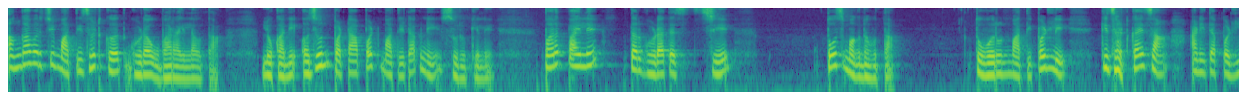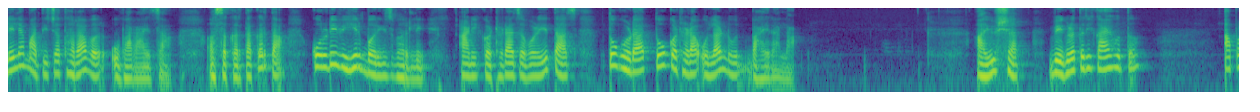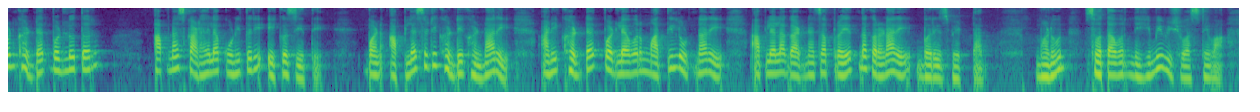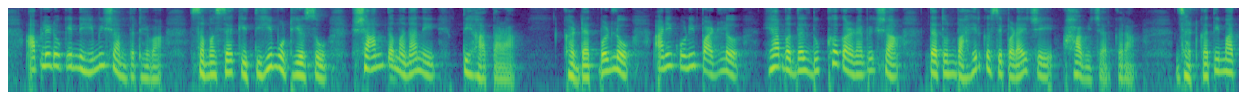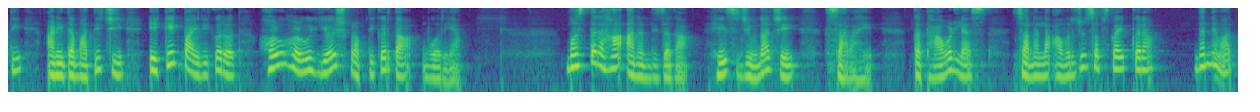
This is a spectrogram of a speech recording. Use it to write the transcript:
अंगावरची माती झटकत घोडा उभा राहिला होता. लोकांनी अजून पटापट माती टाकणे सुरू केले. परत पाहिले तर घोडा त्याचे तोच मग्न होता. तो वरून माती पडली की झटकायचा आणि त्या पडलेल्या मातीच्या थरावर उभा राहायचा. असं करता करता कोरडी विहीर बरीच भरली आणि कठडाजवळ येताच तो घोडा तो कठडा ओलांडून बाहेर आला. आयुष्यात वेगळं तरी काय होतं? आपण खड्ड्यात पडलो तर आपणास काढायला कोणीतरी एकच येते. पण आपल्यासाठी खड्डे खणणारे आणि खड्ड्यात पडल्यावर माती लोटणारे आपल्याला गाडण्याचा प्रयत्न करणारे बरेच भेटतात. म्हणून स्वतःवर नेहमी विश्वास ठेवा. आपले डोके नेहमी शांत ठेवा. समस्या कितीही मोठी असो शांत मनाने ती हाताळा. खड्ड्यात पडलो आणि कोणी पाडलं ह्याबद्दल दुःख करण्यापेक्षा त्यातून बाहेर कसे पडायचे हा विचार करा. झटका ती माती आणि त्या मातीची एक एक पायरी करत हळूहळू यश प्राप्तीकरता वर या. मस्त रहा आनंदी जगा हेच जीवनाचे सार आहे. कथा आवडल्यास चॅनलला आवर्जून सबस्क्राईब करा. धन्यवाद.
